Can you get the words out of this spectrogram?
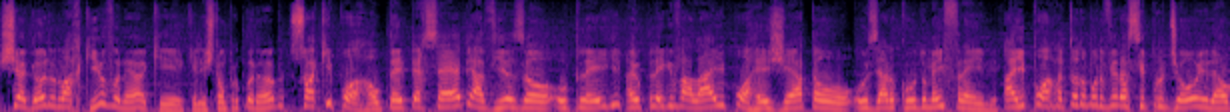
chegando no arquivo, né, que, que eles estão procurando. Só que, porra, o Pen percebe, avisa o, o Plague, aí o Plague vai lá e, porra, rejeta o, o Zero Cool do mainframe. Aí, porra, todo mundo vira assim pro Joey, né, o,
